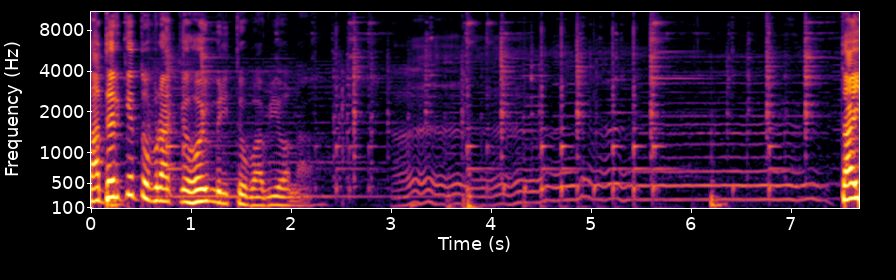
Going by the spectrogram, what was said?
তাদেরকে তোমরা কেহই মৃত ভাবিও না। তাই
